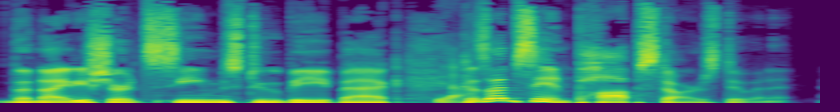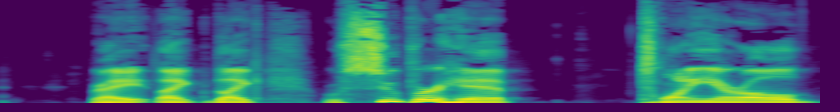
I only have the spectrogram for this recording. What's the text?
the 90 shirt seems to be back Yeah. because I'm seeing pop stars doing it, right? Like, like super hip, 20 year old,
